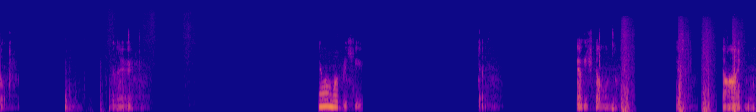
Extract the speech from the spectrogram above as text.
Over there. No, I'm over here. Yeah, he fell in the. Dying one.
